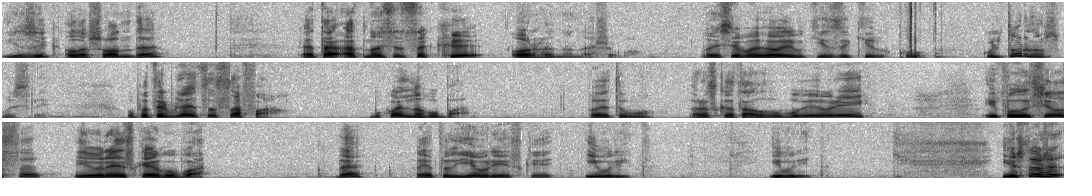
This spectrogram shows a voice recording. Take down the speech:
язык, лашон, да, это относится к органу нашему. Но если мы говорим к языку в культурном смысле, употребляется сафа, буквально губа. Поэтому раскатал губу еврей, и получился еврейская губа. Да? Поэтому еврейская, иврит. Иврит. И что же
